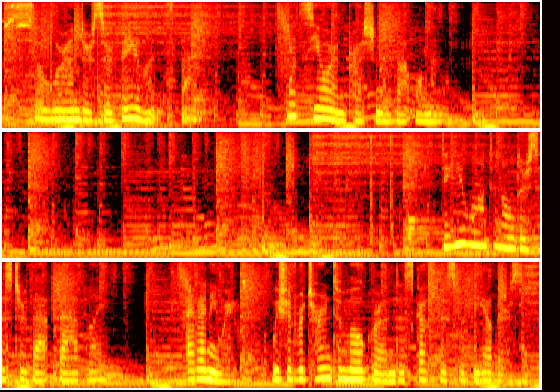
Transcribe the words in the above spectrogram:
So we're under surveillance then. What's your impression of that woman? Do you want an older sister that badly? At any rate, we should return to Mogra and discuss this with the others.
